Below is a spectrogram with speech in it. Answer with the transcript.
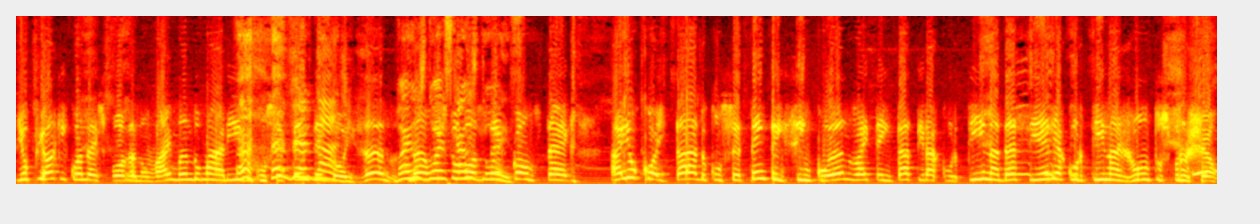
E o pior é que quando a esposa não vai, manda o marido com É 72 verdade. anos. Vai os não, dois, isso cai os você dois. consegue. Aí o coitado com 75 anos vai tentar tirar a cortina, desce ele e a cortina juntos pro chão.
